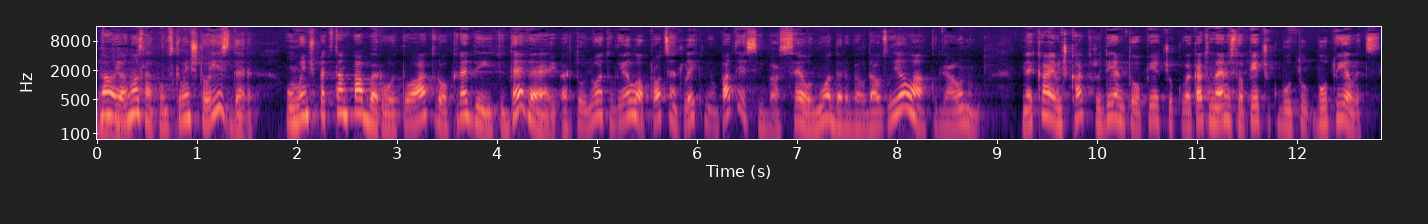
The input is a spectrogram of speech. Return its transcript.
Nav jau mhm. noslēpums, ka viņš to izdara. Un viņš pēc tam pabaro to ātrā kredītu devēju ar to ļoti lielo procentu likmi un patiesībā sev nodara vēl daudz lielāku ļaunumu nekā ja viņš katru dienu to piečuku vai katru mēnesi to piečuku būtu, būtu ielicis.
